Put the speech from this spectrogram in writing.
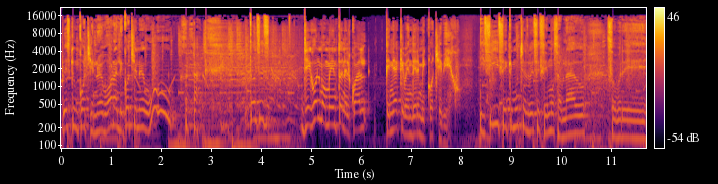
pues, es que un coche nuevo, órale, coche nuevo. Uh. Entonces, llegó el momento en el cual tenía que vender mi coche viejo. Y sí, sé que muchas veces hemos hablado sobre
